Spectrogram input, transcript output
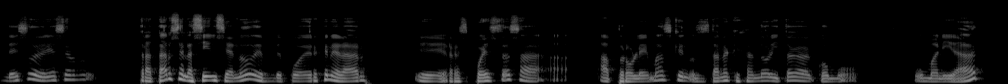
de eso debería ser tratarse la ciencia, ¿no? De, de poder generar eh, respuestas a, a, problemas que nos están aquejando ahorita como humanidad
